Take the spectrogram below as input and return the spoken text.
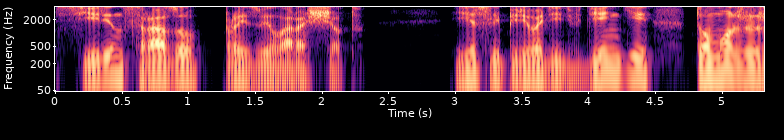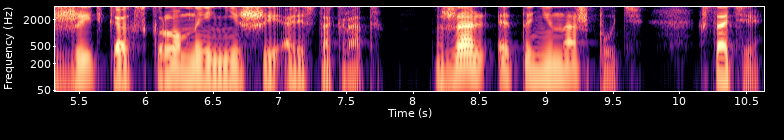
Сирин сразу произвела расчет. Если переводить в деньги, то можешь жить как скромный низший аристократ. Жаль, это не наш путь. Кстати,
